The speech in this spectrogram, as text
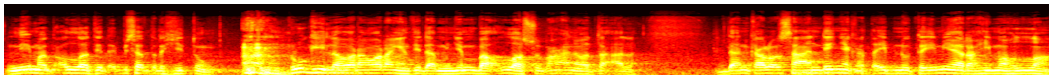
Nikmat Allah tidak bisa terhitung. Rugilah orang-orang yang tidak menyembah Allah Subhanahu wa taala. Dan kalau seandainya kata Ibnu Taimiyah rahimahullah,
